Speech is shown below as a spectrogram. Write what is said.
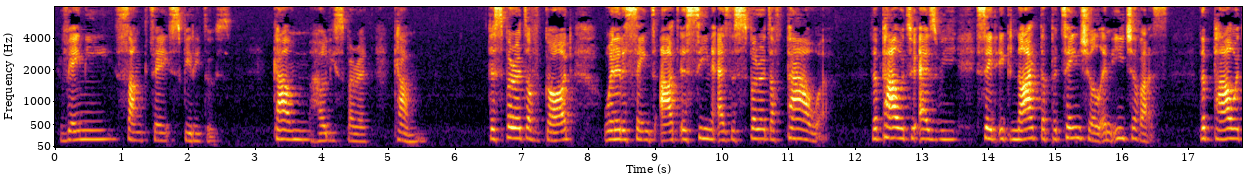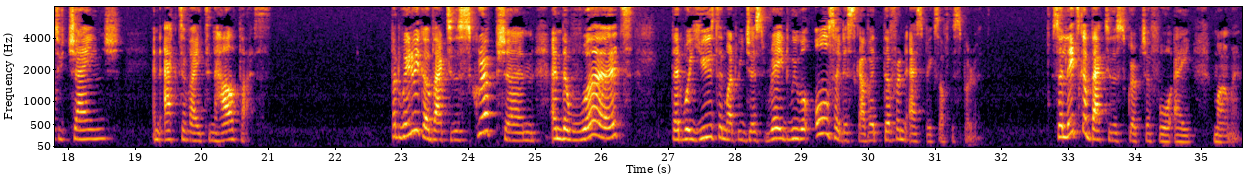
Veni Sancte Spiritus. Come, Holy Spirit, come. The Spirit of God, when it is sent out, is seen as the Spirit of power. The power to, as we said, ignite the potential in each of us. The power to change and activate and help us. But when we go back to the scripture and, the words that were used in what we just read, we will also discover different aspects of the Spirit. So let's go back to the scripture for a moment.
